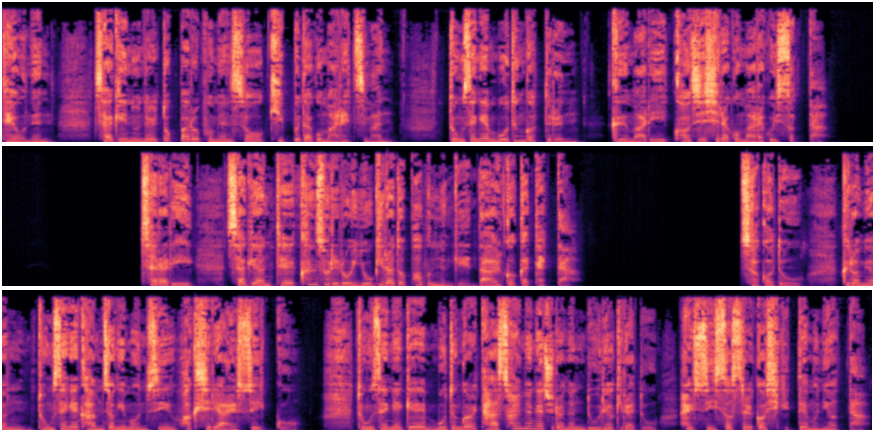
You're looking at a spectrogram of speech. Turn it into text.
태호는 자기 눈을 똑바로 보면서 기쁘다고 말했지만 동생의 모든 것들은 그 말이 거짓이라고 말하고 있었다. 차라리 자기한테 큰 소리로 욕이라도 퍼붓는 게 나을 것 같았다. 적어도 그러면 동생의 감정이 뭔지 확실히 알 수 있고 동생에게 모든 걸 다 설명해 주려는 노력이라도 할 수 있었을 것이기 때문이었다.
